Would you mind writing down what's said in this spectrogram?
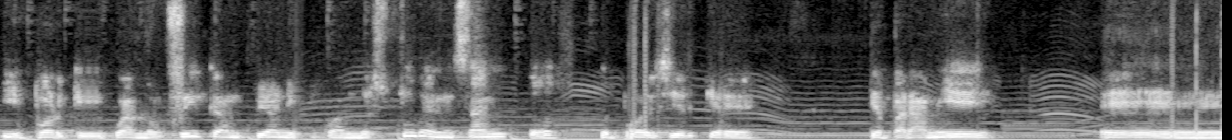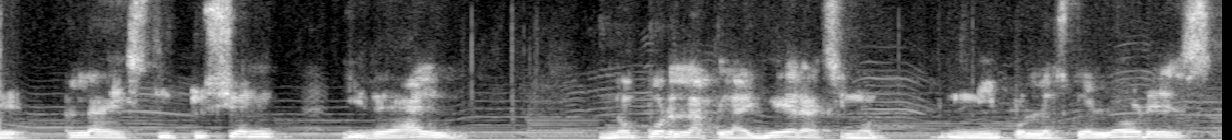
y porque cuando fui campeón y cuando estuve en Santos, te puedo decir que, que para mí eh, la institución ideal no por la playera, sino ni por los colores,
